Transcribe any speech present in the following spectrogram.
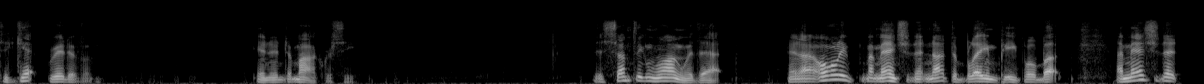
To get rid of him in a democracy. There's something wrong with that. And I only mention it not to blame people, but I mention it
